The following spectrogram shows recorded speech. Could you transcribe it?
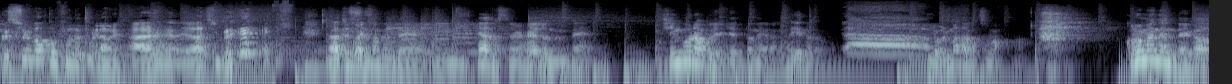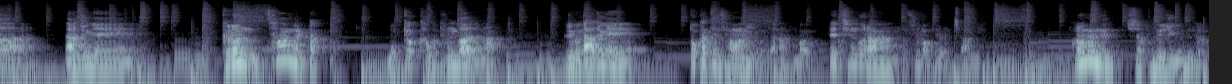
그 술 먹고 푸는 톤이 나오네 아 내가 여자친구 여자친구가. 있었는데 음. 헤어졌어요. 헤어졌는데 친구라고 얘기했던 애랑 사귀더라고. 이 얼마나 가슴 아파. 그러면은 내가 나중에 그런 상황을 딱 목격하고 당도하잖아. 그리고 나중에 똑같은 상황이 오잖아. 뭐 내 친구랑 술 먹기로 했다. 그러면은 진짜 보내주기 힘들어.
